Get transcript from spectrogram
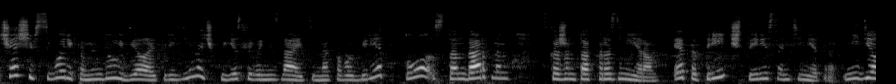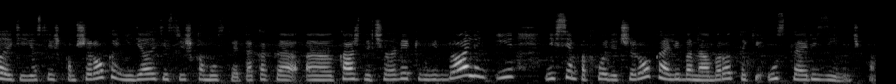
чаще всего рекомендую делать резиночку, если вы не знаете, на кого берет, то стандартным скажем так, размером. Это 3-4 сантиметра. Не делайте ее слишком широкой, не делайте слишком узкой, так как э, каждый человек индивидуален и не всем подходит широкая, либо наоборот таки узкая резиночка.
